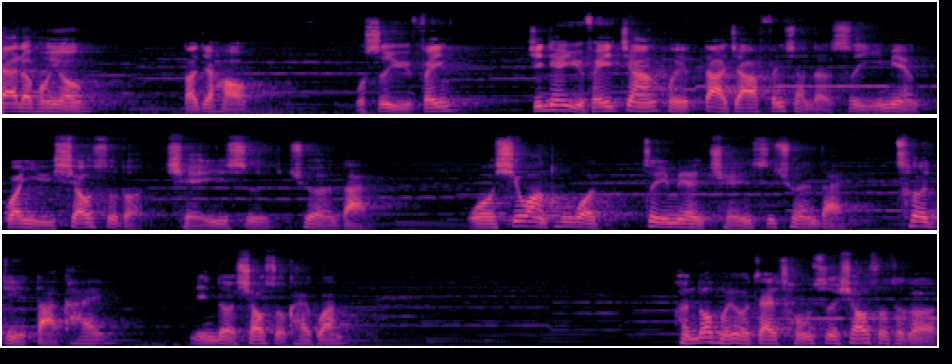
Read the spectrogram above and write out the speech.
亲爱的朋友，大家好，我是宇飞。今天宇飞将和大家分享的是一面关于销售的潜意识确认带。我希望通过这一面潜意识确认带，彻底打开您的销售开关。很多朋友在从事销售这个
